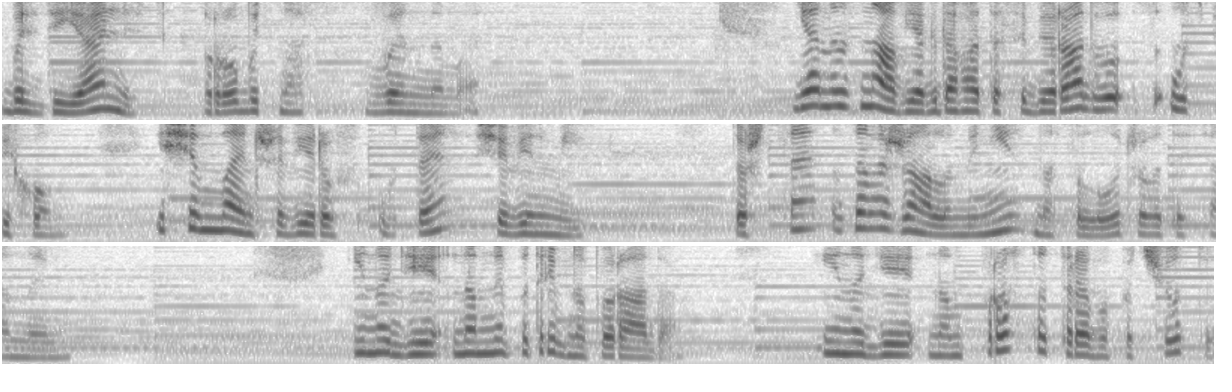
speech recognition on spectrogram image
Бездіяльність робить нас винними. Я не знав, як давати собі раду з успіхом, і ще менше вірив у те, що він міг. Тож це заважало мені насолоджуватися ним. Іноді нам не потрібна порада, іноді нам просто треба почути,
